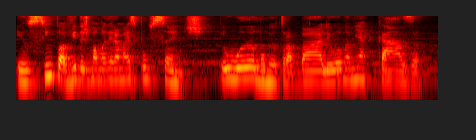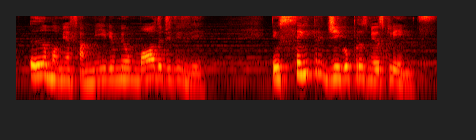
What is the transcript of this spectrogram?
Eu sinto a vida de uma maneira mais pulsante. Eu amo o meu trabalho, eu amo a minha casa, amo a minha família o meu modo de viver. Eu sempre digo para os meus clientes:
